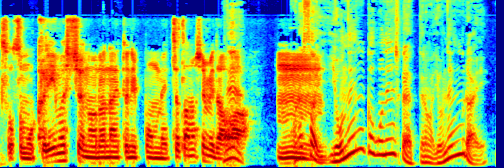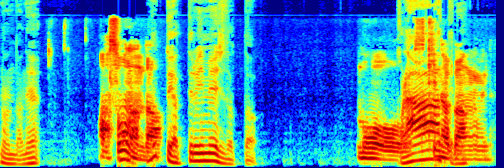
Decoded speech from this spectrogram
そうそう、もうクリームシチューのオールナイトニッポンめっちゃ楽しみだわ。うんあれさ、4年か5年しかやってなかった。4年ぐらいなんだね。あ、そうなんだ。もっとやってるイメージだった。もう、好きな番組。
